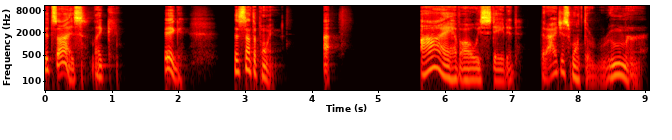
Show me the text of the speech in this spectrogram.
Good size like big. That's not the point. I i have always stated that i just want the rumor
